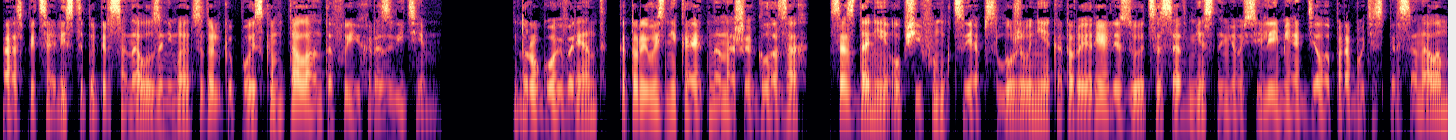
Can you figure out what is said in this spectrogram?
а специалисты по персоналу занимаются только поиском талантов и их развитием. Другой вариант, который возникает на наших глазах, создание общей функции обслуживания, которая реализуется совместными усилиями отдела по работе с персоналом,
